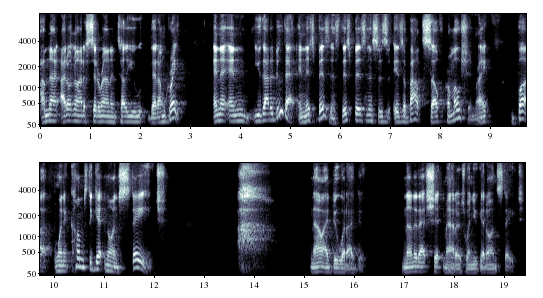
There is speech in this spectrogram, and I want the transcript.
I'm not I don't know how to sit around and tell you that I'm great. And and you got to do that in this business. This business is is about self-promotion, right? But when it comes to getting on stage, now I do what I do. None of that shit matters when you get on stage.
